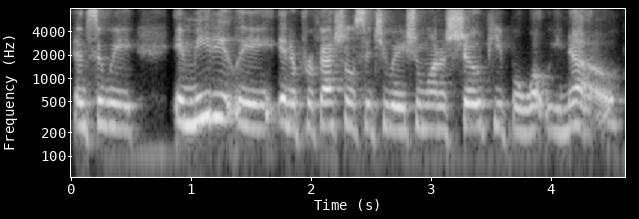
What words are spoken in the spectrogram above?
And so we immediately, in a professional situation, want to show people what we know.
